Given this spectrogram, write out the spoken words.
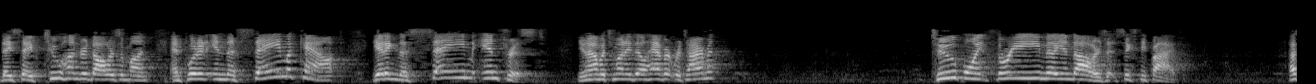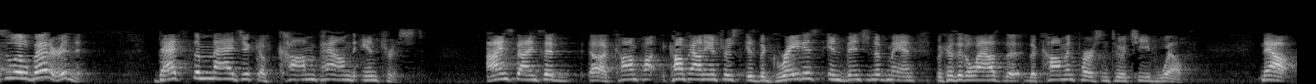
they save $200 a month and put it in the same account, getting the same interest. You know how much money they'll have at retirement? $2.3 million at 65. That's a little better, isn't it? That's the magic of compound interest. Einstein said uh, compound, compound interest is the greatest invention of man because it allows the, the common person to achieve wealth. Now,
